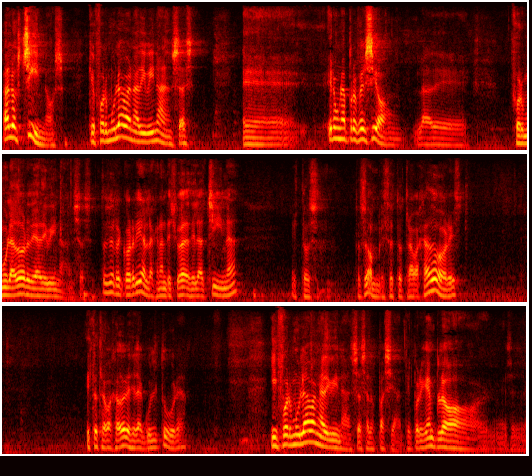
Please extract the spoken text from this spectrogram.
a los chinos que formulaban adivinanzas. eh, era una profesión la de formulador de adivinanzas. Entonces recorrían las grandes ciudades de la China, estos, estos hombres, estos trabajadores, estos trabajadores de la cultura, y formulaban adivinanzas a los paseantes. Por ejemplo, qué sé yo,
